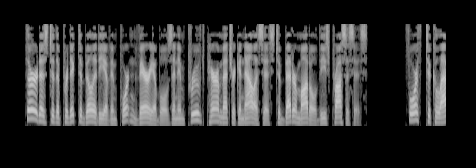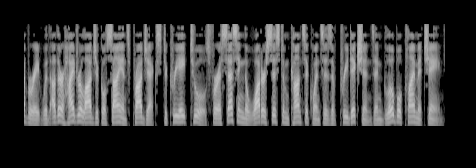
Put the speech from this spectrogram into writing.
Third is to the predictability of important variables and improved parametric analysis to better model these processes. Fourth, to collaborate with other hydrological science projects to create tools for assessing the water system consequences of predictions and global climate change.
